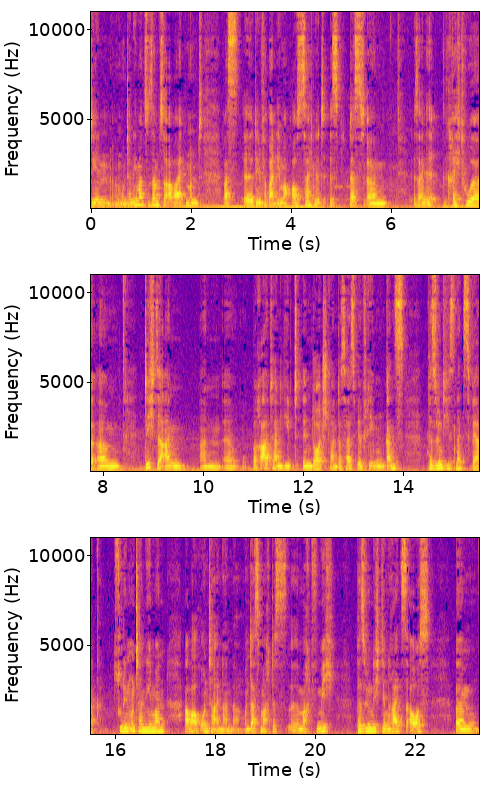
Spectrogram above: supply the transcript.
den ähm, Unternehmern zusammenzuarbeiten. Und was äh, den Verband eben auch auszeichnet, ist, dass ähm, es eine recht hohe ähm, Dichte an, an äh, Beratern gibt in Deutschland. Das heißt, wir pflegen ganz persönliches Netzwerk zu den Unternehmern, aber auch untereinander. Und das macht, das, äh, macht für mich persönlich den Reiz aus, ähm,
